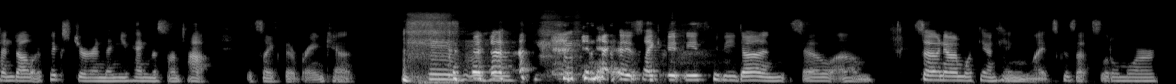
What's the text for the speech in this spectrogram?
$10 fixture. And then you hang this on top. It's like their brain can't. mm-hmm. it's like it needs to be done. So, um, so now I'm working on hanging lights because that's a little more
